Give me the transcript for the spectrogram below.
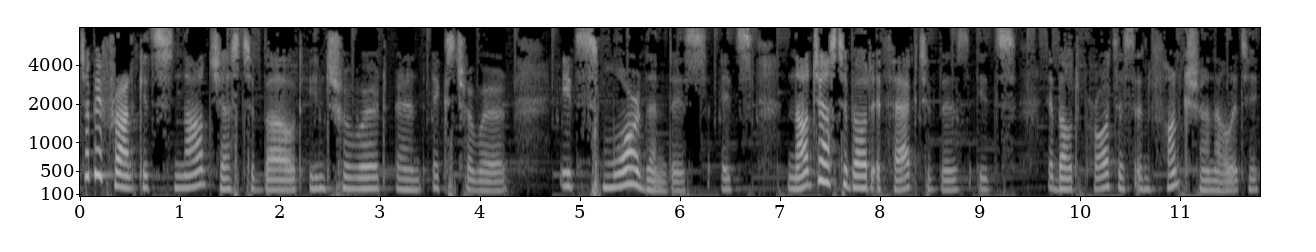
To be frank, it's not just about introvert and extrovert. It's more than this. It's not just about effectiveness, it's about process and functionality.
